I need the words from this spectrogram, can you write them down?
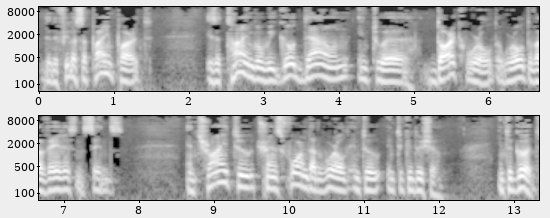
the Nefilas Apayim part, is a time when we go down into a dark world, a world of Averis and sins, and try to transform that world into, into Kedusha, into good.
